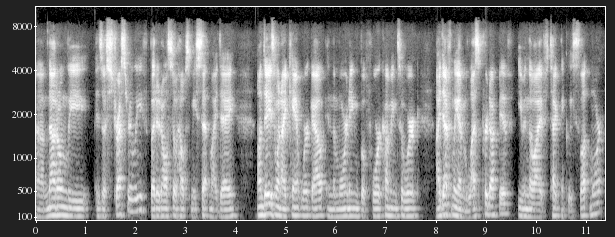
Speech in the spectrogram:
um, not only is a stress relief but it also helps me set my day. On days when i can't work out in the morning before coming to work i definitely am less productive even though i've technically slept more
